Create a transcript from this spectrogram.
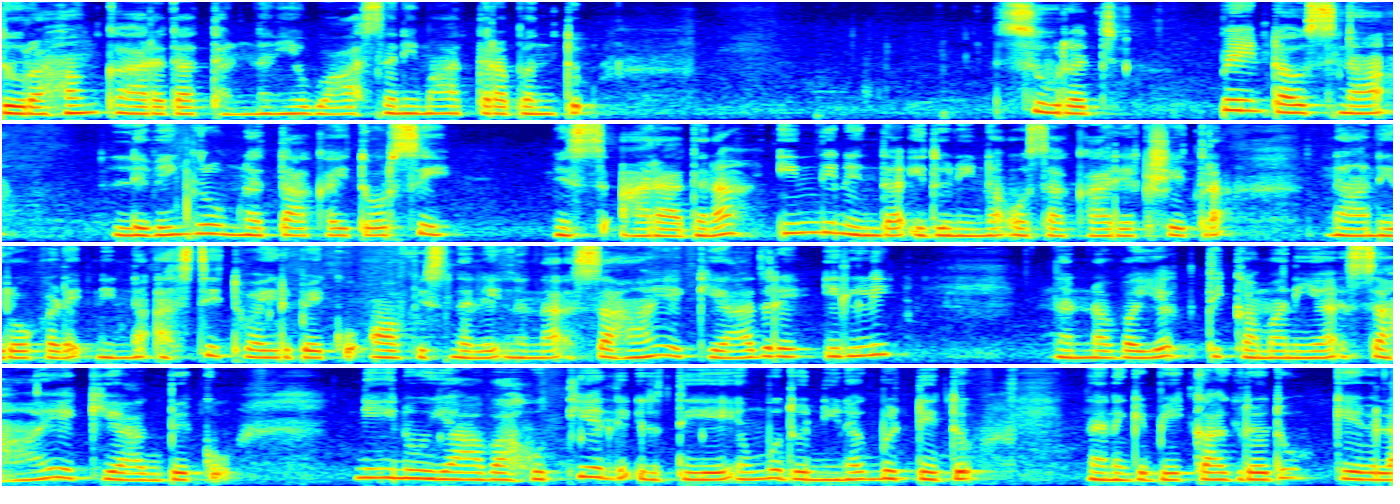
ದುರಹಂಕಾರದ ತಣ್ಣನೆಯ ವಾಸನೆ ಮಾತ್ರ ಬಂತು. ಸೂರಜ್ ಪೇಂಟ್ ಹೌಸ್ನ ಲಿವಿಂಗ್ ರೂಮ್ನ ಕೈ ತೋರಿಸಿ, ಮಿಸ್ ಆರಾಧನಾ, ಇಂದಿನಿಂದ ಇದು ನಿನ್ನ ಹೊಸ ಕಾರ್ಯಕ್ಷೇತ್ರ. ನಾನಿರೋ ಕಡೆ ನಿನ್ನ ಅಸ್ತಿತ್ವ ಇರಬೇಕು ಆಫೀಸ್ನಲ್ಲಿ. ನನ್ನ ಸಹಾಯಕಿ ಆದರೆ ಇಲ್ಲಿ ನನ್ನ ವೈಯಕ್ತಿಕ ಮನೆಯ ಸಹಾಯಕಿಯಾಗಬೇಕು. ನೀನು ಯಾವ ಹುದ್ದೆಯಲ್ಲಿ ಇರ್ತೀಯೇ ಎಂಬುದು ನಿನಗೆ ಬಿಟ್ಟಿದ್ದು. ನನಗೆ ಬೇಕಾಗಿರೋದು ಕೇವಲ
